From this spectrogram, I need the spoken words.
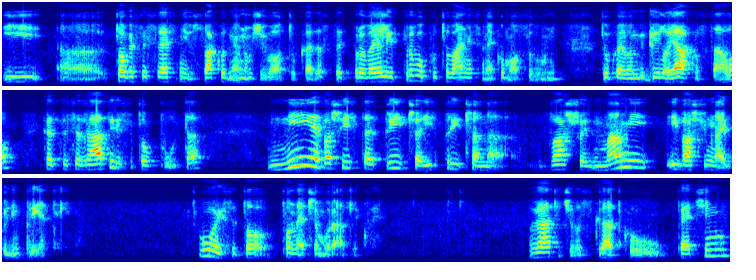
i uh, toga ste svesni u svakodnevnom životu. Kada ste proveli prvo putovanje sa nekom osobom do koje vam je bilo jako stalo, kad ste se vratili sa tog puta, nije baš ista priča ispričana vašoj mami i vašim najboljim prijateljima. Uvek se to po nečemu razlikuje. Vratit ću vas kratko u pećinu,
